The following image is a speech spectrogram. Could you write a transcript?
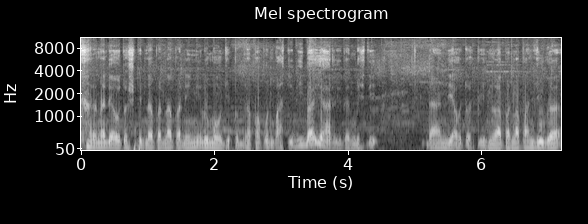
karena di Autospin 88 ini lu mau jeep berapapun pasti dibayar gitu kan besti. Dan di Autospin 88 juga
